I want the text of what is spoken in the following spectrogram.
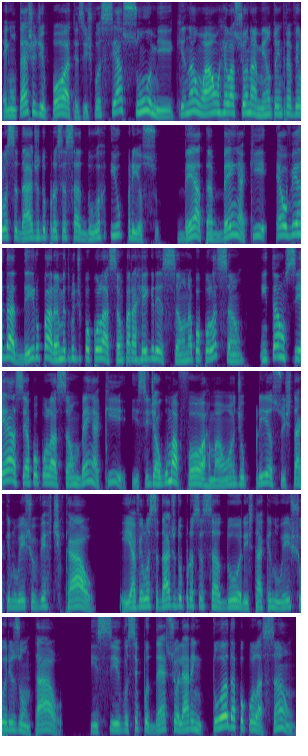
Em um teste de hipóteses, você assume que não há um relacionamento entre a velocidade do processador e o preço. Beta, bem aqui, é o verdadeiro parâmetro de população para regressão na população. Então, se essa é a população bem aqui, e se de alguma forma onde o preço está aqui no eixo vertical e a velocidade do processador está aqui no eixo horizontal, e se você pudesse olhar em toda a população,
